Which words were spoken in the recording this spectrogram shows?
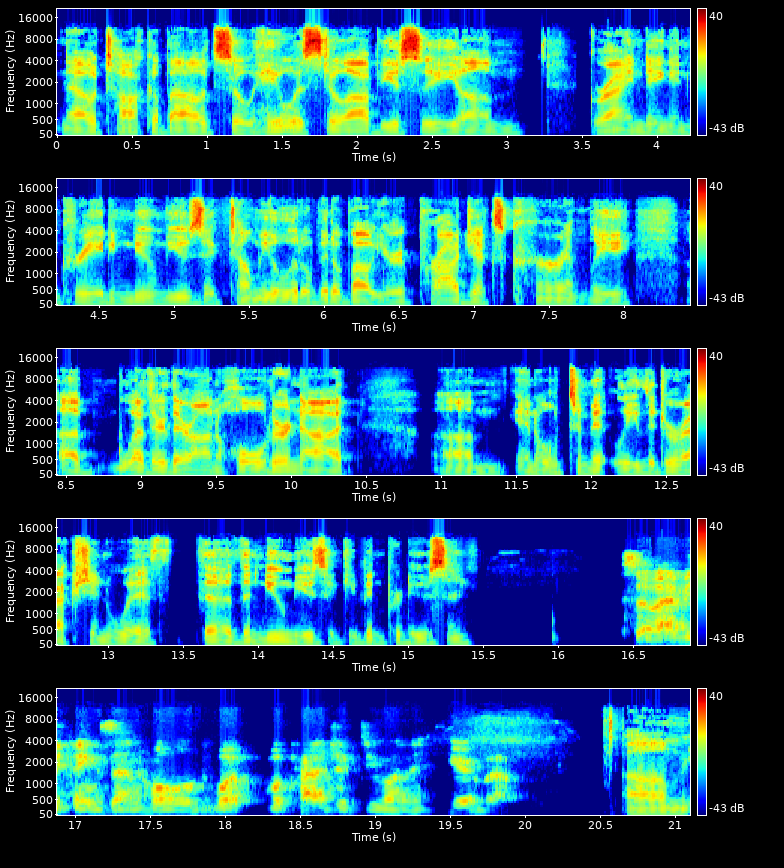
Now, talk about so Heiwa's still obviously um, grinding and creating new music. Tell me a little bit about your projects currently, uh, whether they're on hold or not, um, and ultimately the direction with the the new music you've been producing. So everything's on hold. What what project do you want to hear about? Um,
